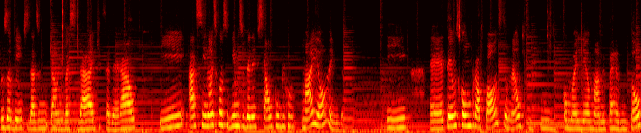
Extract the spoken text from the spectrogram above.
nos ambientes das, da Universidade Federal. E assim nós conseguimos beneficiar um público maior ainda. E é, temos como propósito, né, um, um, como ele me perguntou,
